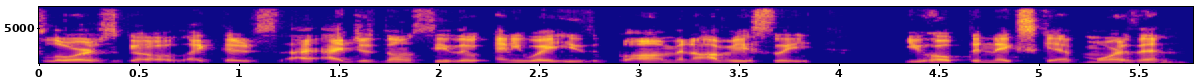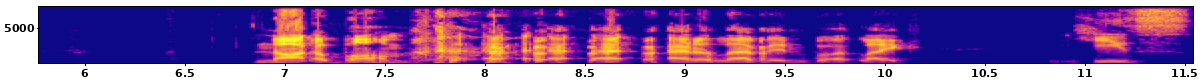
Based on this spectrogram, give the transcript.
floors go, like there's, I, I just don't see the any way he's a bum. And obviously, you hope the Knicks get more than not a bum at, at, at, 11, but like he's,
